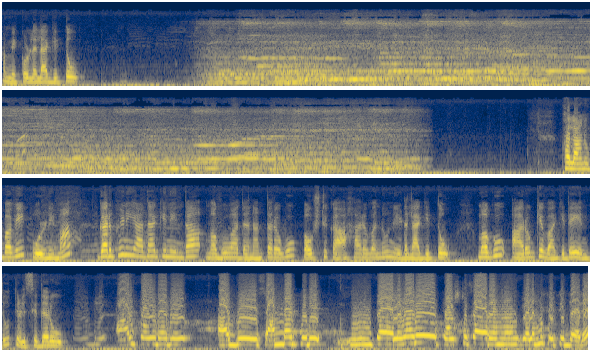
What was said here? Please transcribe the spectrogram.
ಹಮ್ಮಿಕೊಳ್ಳಲಾಗಿತ್ತು. ಫಲಾನುಭವಿ ಪೂರ್ಣಿಮಾ ಗರ್ಭಿಣಿಯಾದಾಗಿನಿಂದ ಮಗುವಾದ ನಂತರವೂ ಪೌಷ್ಟಿಕ ಆಹಾರವನ್ನು ನೀಡಲಾಗಿತ್ತು. ಮಗು ಆರೋಗ್ಯವಾಗಿದೆ ಎಂದು ತಿಳಿಸಿದರು. ಆಲ್ ಪೌಡರ್ ಹಾಗೂ ಸಾಂಬಾರ್ ಪುಡಿ ಇಂತ ಹಲವಾರು ಪೌಷ್ಟಿಕಾರಗಳನ್ನು ಕೊಟ್ಟಿದ್ದಾರೆ.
